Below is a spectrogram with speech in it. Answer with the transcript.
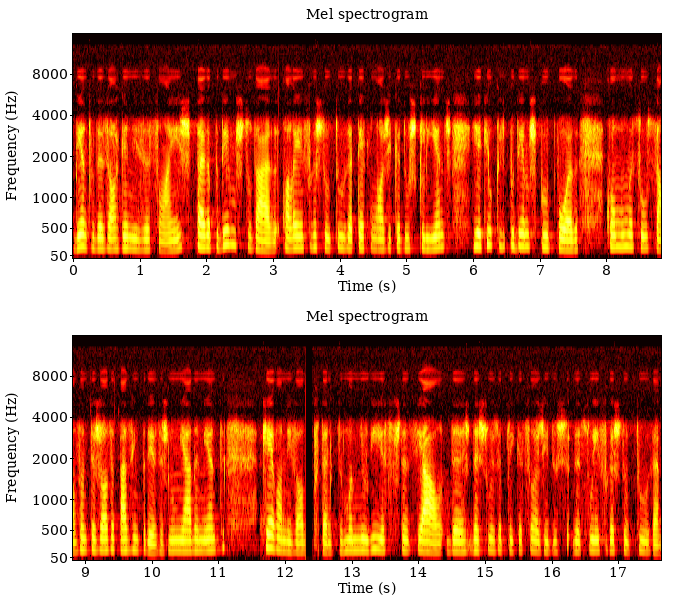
dentro das organizações para podermos estudar qual é a infraestrutura tecnológica dos clientes e aquilo que lhe podemos propor como uma solução vantajosa para as empresas, nomeadamente quer ao nível portanto, de uma melhoria substancial das, das suas aplicações e da sua infraestrutura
